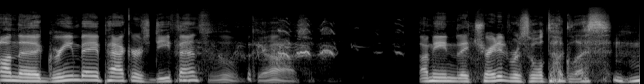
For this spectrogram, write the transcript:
On the Green Bay Packers defense. oh gosh. I mean, they traded Rasul Douglas. Mm-hmm.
